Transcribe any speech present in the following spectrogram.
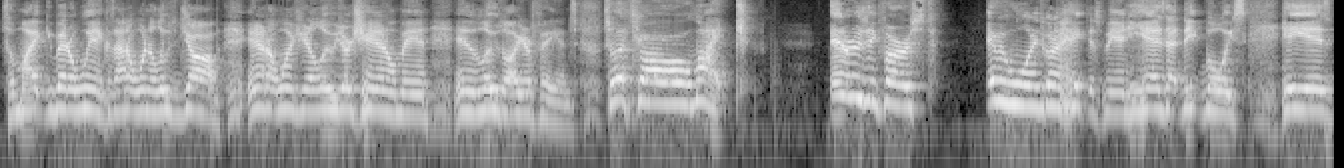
So Mike, you better win, because I don't want to lose a job, and I don't want you to lose your channel, man, and lose all your fans. So let's go, Mike! Introducing first, everyone is going to hate this man. He has that deep voice. He is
